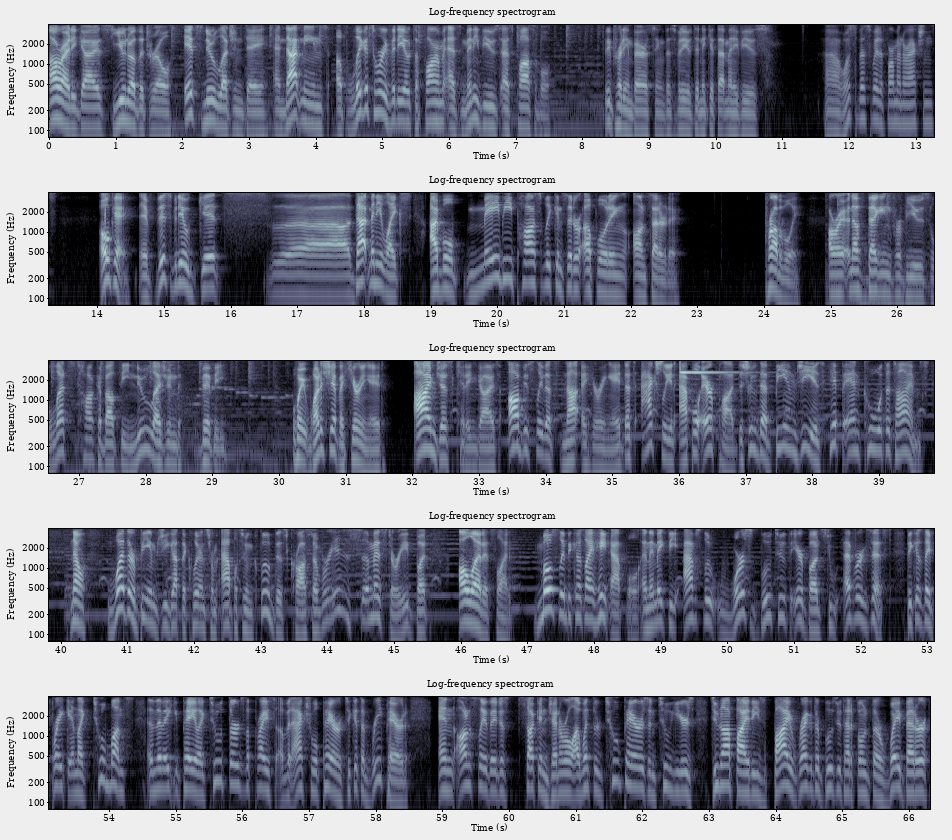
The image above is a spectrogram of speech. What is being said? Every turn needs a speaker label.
Speaker 1: Alrighty guys, you know the drill. It's new legend day, and that means obligatory video to farm as many views as possible. It'd be pretty embarrassing if this video didn't get that many views. Uh, what's the best way to farm interactions? Okay, if this video gets uh, that many likes, I will maybe possibly consider uploading on Saturday. Probably. Alright, enough begging for views, let's talk about the new legend, Vivi. Wait, why does she have a hearing aid? I'm just kidding, guys. Obviously, that's not a hearing aid. That's actually an Apple AirPod to show you that BMG is hip and cool with the times. Now, whether BMG got the clearance from Apple to include this crossover is a mystery, but I'll let it slide. Mostly because I hate Apple, and they make the absolute worst Bluetooth earbuds to ever exist, because they break in like two months, and they make you pay like two thirds the price of an actual pair to get them repaired, and honestly, they just suck in general. I went through two pairs in two years. Do not buy these. Buy regular Bluetooth headphones. They're way better.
